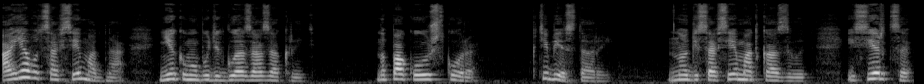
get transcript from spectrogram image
А я вот совсем одна, некому будет глаза закрыть. Напокоишь скоро, — к тебе, старый. Ноги совсем отказывают, и сердце,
